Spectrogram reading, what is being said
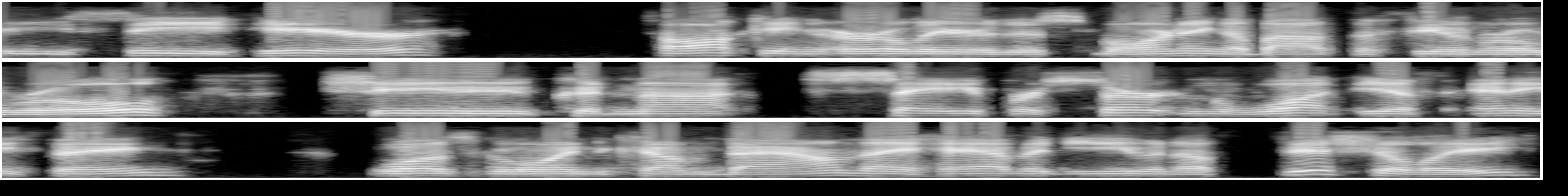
FTC here talking earlier this morning about the funeral rule, she could not say for certain what, if anything, was going to come down. They haven't even officially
